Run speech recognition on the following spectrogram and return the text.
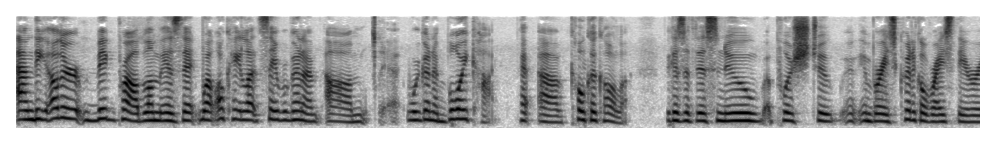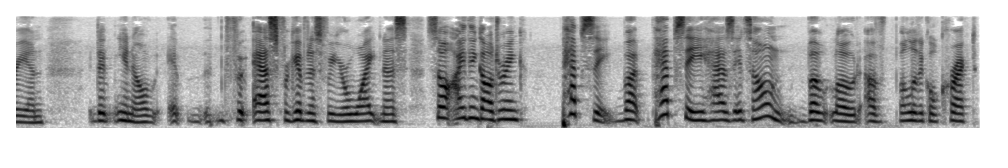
And the other big problem is that, well, okay, let's say we're to um, we're to boycott uh, Coca-Cola because of this new push to embrace critical race theory and you know ask forgiveness for your whiteness. So I think I'll drink Pepsi, but Pepsi has its own boatload of political correct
